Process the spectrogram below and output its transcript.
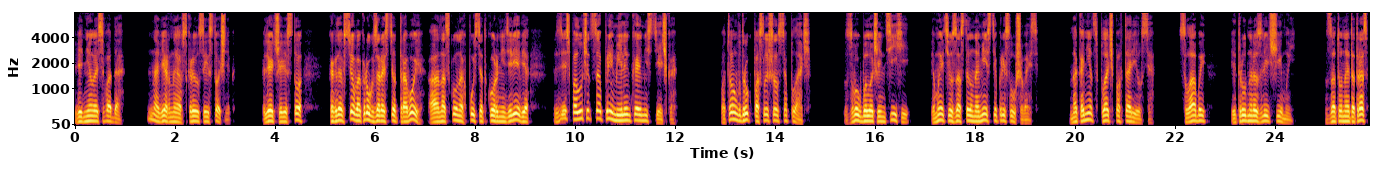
виднелась вода. Наверное, вскрылся источник. Лет через сто когда все вокруг зарастет травой, а на склонах пустят корни деревья, здесь получится примиленькое местечко. Потом вдруг послышался плач. Звук был очень тихий, и Мэтью застыл на месте, прислушиваясь. Наконец плач повторился. Слабый и трудноразличимый. Зато на этот раз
